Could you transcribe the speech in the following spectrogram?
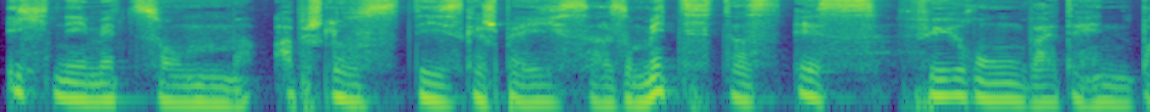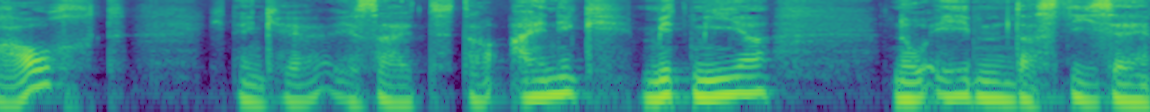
Ich nehme zum Abschluss dieses Gesprächs also mit, dass es Führung weiterhin braucht. Ich denke, ihr seid da einig mit mir, nur eben, dass diese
